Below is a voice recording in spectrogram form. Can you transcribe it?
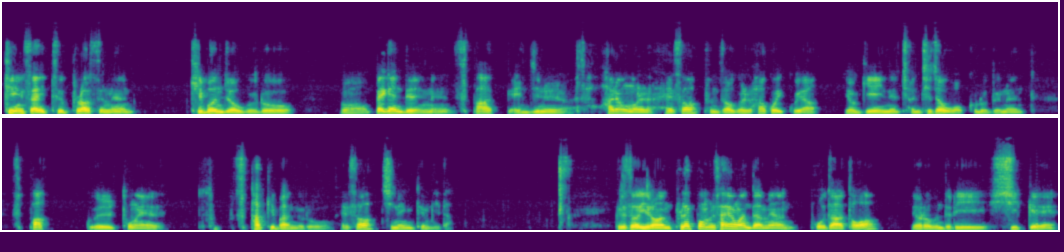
AccuInsight Plus는 기본적으로 어, backend에 있는 스파크 엔진을 활용을 해서 분석을 하고 있고요. 여기에 있는 전체적 workload는 Spark를 통해 스파크 기반으로 해서 진행됩니다. 그래서 이런 플랫폼을 사용한다면 보다 더 여러분들이 쉽게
